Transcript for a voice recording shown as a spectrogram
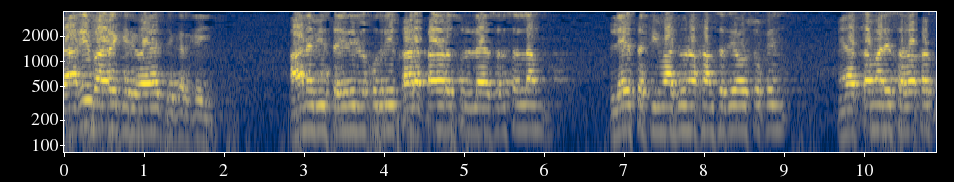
داغه باره کې روایت ذکر کړي عن ابي سعيد الخدري قال قال رسول الله صلى الله عليه وسلم ليس فيما دون خمسه اوسق من التمر صدقه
